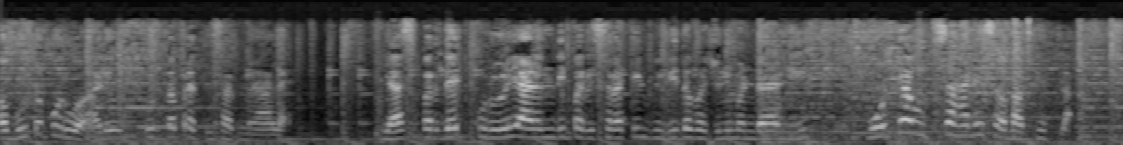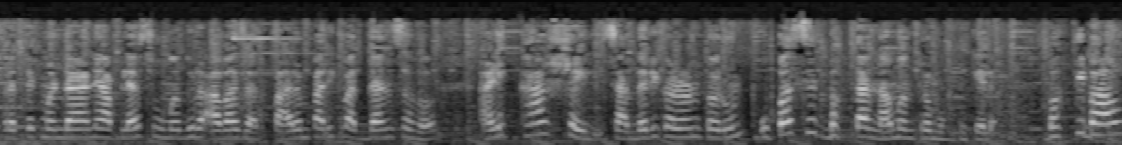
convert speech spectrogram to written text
अभूतपूर्व आणि उत्स्फूर्त प्रतिसाद मिळालाय. या स्पर्धेत कुरुळी आळंदी परिसरातील विविध भजनी मंडळांनी मोठ्या उत्साहाने सहभाग घेतला. प्रत्येक मंडळाने आपल्या सुमधुर आवाजात पारंपरिक वाद्यांसह आणि खास शैली सादरीकरण करून उपस्थित भक्तांना मंत्रमुग्ध केलं. भक्तिभाव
